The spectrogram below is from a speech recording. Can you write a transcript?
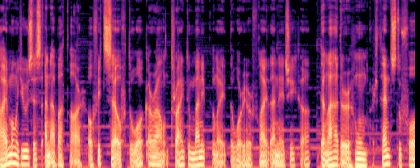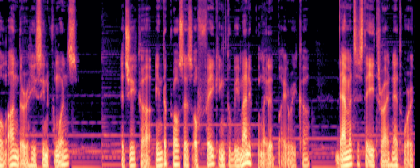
Paimon uses an avatar of itself to walk around trying to manipulate the warrior of light and Ejika, the latter whom pretends to fall under his influence. Ejika, in the process of faking to be manipulated by Eureka, damages the Aetheryte network,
